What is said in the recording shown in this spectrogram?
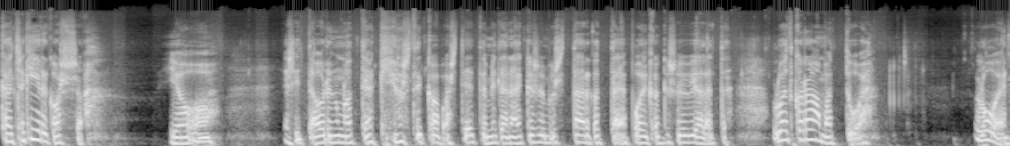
Käyt sä kirkossa? Joo. Ja sitten auringonottaja kiinnosti kovasti, että mitä nämä kysymykset tarkoittaa. Ja poika kysyy vielä, että luetko raamattua? Luen.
